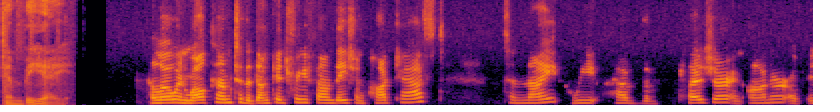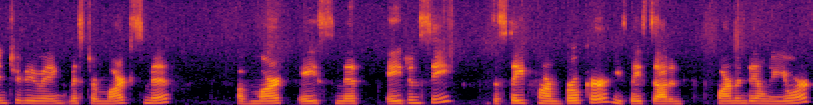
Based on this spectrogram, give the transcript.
MBA. Hello and welcome to the Duncan Tree Foundation podcast. Tonight we have the pleasure and honor of interviewing Mr. Mark Smith of Mark A. Smith Agency. He's a State Farm broker. He's based out in Farmingdale, New York.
